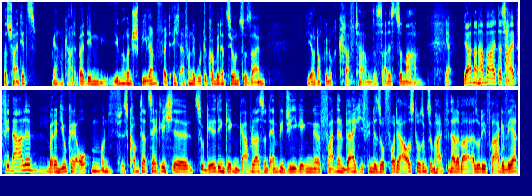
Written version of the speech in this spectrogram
Das scheint jetzt, ja, gerade bei den jüngeren Spielern vielleicht echt einfach eine gute Kombination zu sein, die auch noch genug Kraft haben, das alles zu machen. Ja. Ja, und dann haben wir halt das Halbfinale bei den UK Open und es kommt tatsächlich äh, zu Gilding gegen Gavlas und MVG gegen äh, Vandenberg. Ich finde, so vor der Auslosung zum Halbfinale war also die Frage, wer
